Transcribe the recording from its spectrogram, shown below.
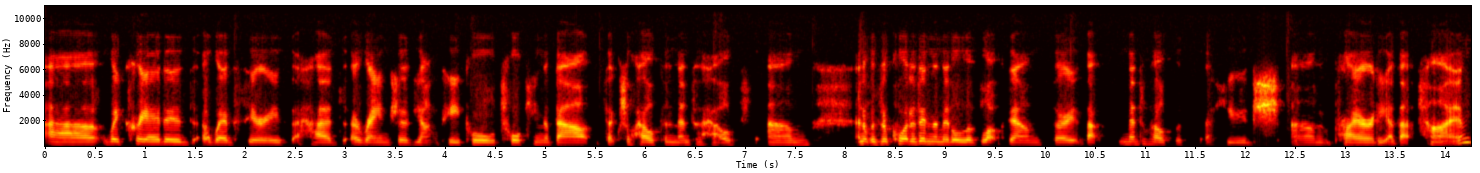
Uh, we created a web series that had a range of young people talking about sexual health and mental health. Um, and it was recorded in the middle of lockdown, so that mental health was a huge um, priority at that time.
